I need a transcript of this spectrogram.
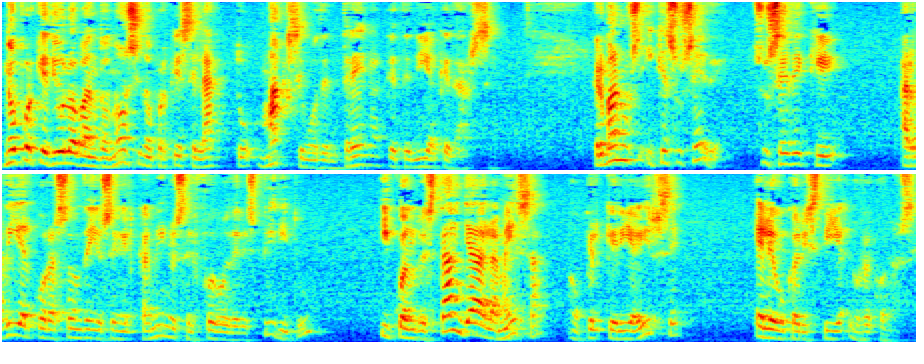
No porque Dios lo abandonó, sino porque es el acto máximo de entrega que tenía que darse. Hermanos, ¿y qué sucede? Sucede que ardía el corazón de ellos en el camino, es el fuego del Espíritu, y cuando están ya a la mesa, aunque él quería irse, el Eucaristía lo reconoce.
